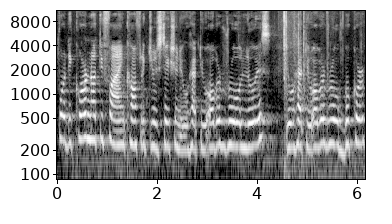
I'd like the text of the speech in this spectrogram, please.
For the court notifying conflict jurisdiction, you will have to overrule Lewis, you will have to overrule Booker,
